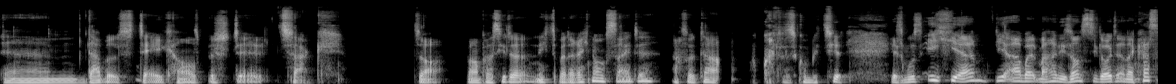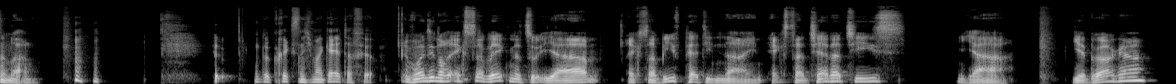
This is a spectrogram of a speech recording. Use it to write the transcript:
ähm, Double Steakhouse bestellt. Zack. So, warum passiert da nichts bei der Rechnungsseite? Ach so, da. Oh Gott, das ist kompliziert. Jetzt muss ich hier die Arbeit machen, die sonst die Leute an der Kasse machen. Und du kriegst nicht mal Geld dafür. Wollen Sie noch extra Bacon dazu? Ja. Extra Beef Patty? Nein. Extra Cheddar Cheese? Ja. Ihr Burger?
